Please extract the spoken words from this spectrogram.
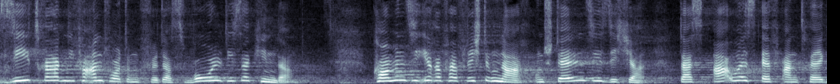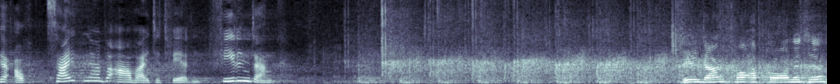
Sie tragen die Verantwortung für das Wohl dieser Kinder. Kommen Sie Ihrer Verpflichtung nach und stellen Sie sicher, dass AUSF-Anträge auch zeitnah bearbeitet werden. Vielen Dank. Vielen Dank, Frau Abgeordnete.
